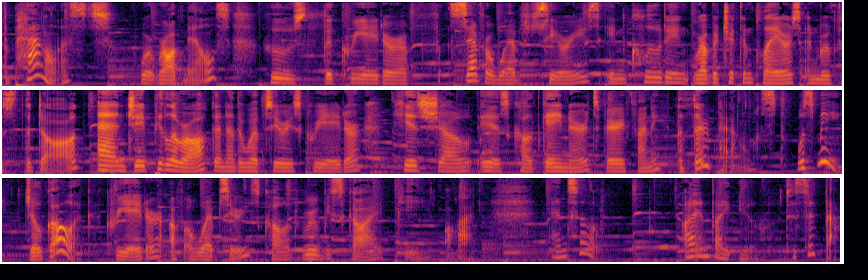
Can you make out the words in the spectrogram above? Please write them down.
The panelists were Rob Mills, who's the creator of several web series, including Rubber Chicken Players and Rufus the Dog, and JP Larocque, another web series creator. His show is called Gay Nerds, very funny. The third panelist was me, Jill Golick creator of a web series called Ruby Sky PI. And so, I invite you to sit back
